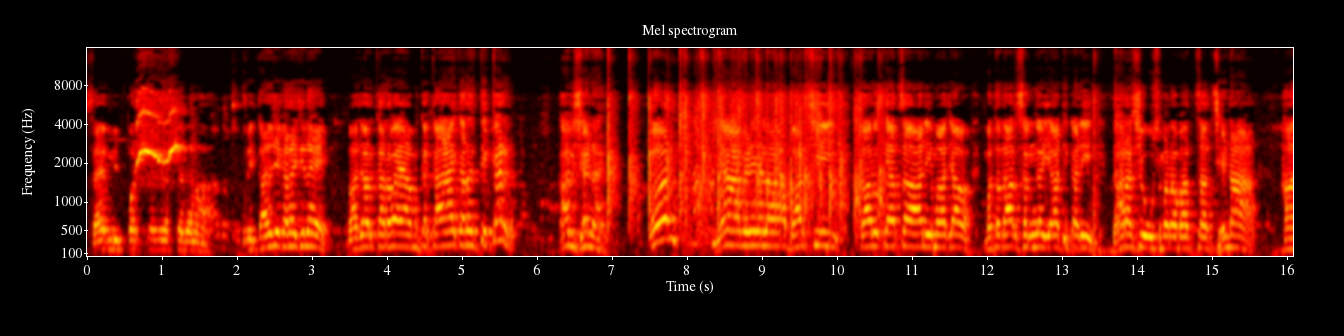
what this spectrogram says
साहेब मी पर्सनली लक्ष देणार. तुम्ही काळजी करायची नाही. माझ्यावर कारवाई अमकं काय करायचं ते कर. हा विषय नाही. पण या वेळेला बार्शी तालुक्याचा आणि माझ्या मतदारसंघ या ठिकाणी धाराशिव उस्मानाबादचा झेंडा हा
